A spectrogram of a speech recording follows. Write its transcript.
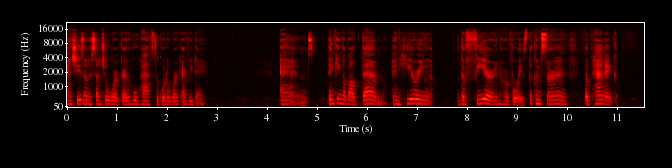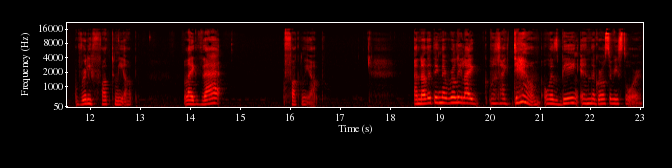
and she's an essential worker who has to go to work every day. And thinking about them and hearing the fear in her voice, the concern, the panic really fucked me up. Like that fucked me up. Another thing that really like was like damn was being in the grocery store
